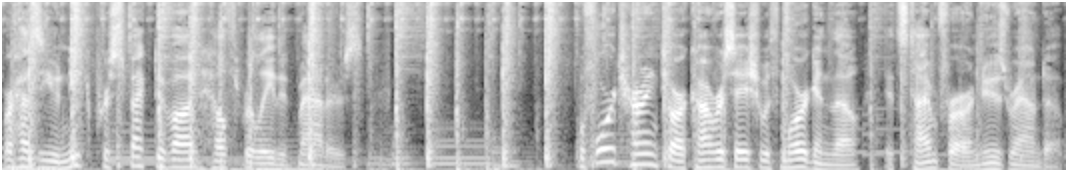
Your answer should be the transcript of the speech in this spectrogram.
or has a unique perspective on health related matters. Before turning to our conversation with Morgan, though, it's time for our news roundup.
